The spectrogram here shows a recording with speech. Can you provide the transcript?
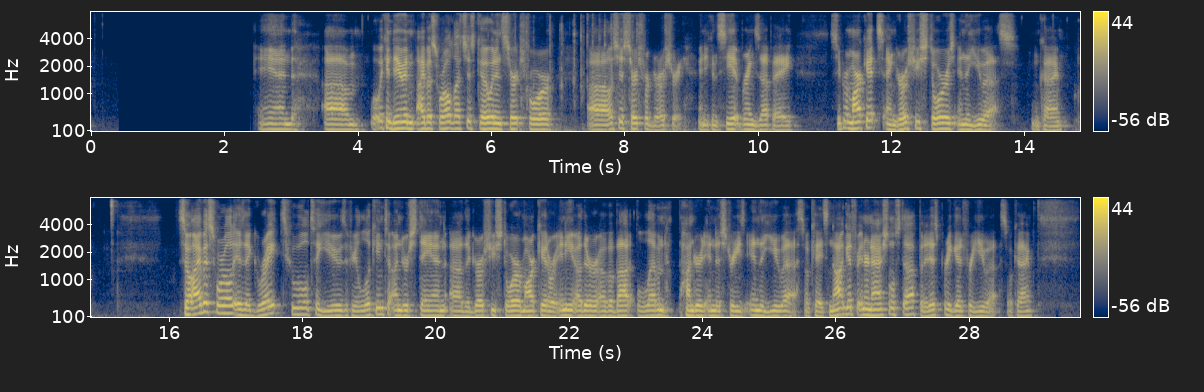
And um, what we can do in IBISWorld, let's just go in and search for uh, let's just search for grocery. And you can see it brings up a supermarkets and grocery stores in the US. Okay. So IBIS World is a great tool to use if you're looking to understand uh, the grocery store market or any other of about 1,100 industries in the U.S. Okay, it's not good for international stuff, but it is pretty good for U.S. Okay,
